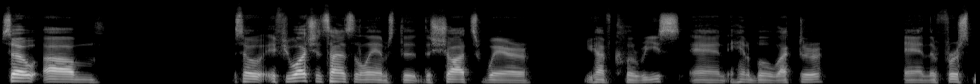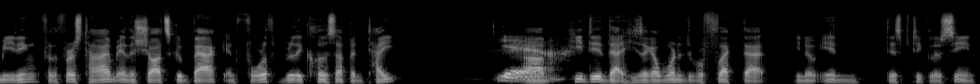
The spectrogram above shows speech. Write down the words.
So um, so if you watch in Silence of the Lambs, the the shots where you have Clarice and Hannibal Lecter and their first meeting for the first time, and the shots go back and forth really close up and tight. Yeah. Um, he did that. He's like, I wanted to reflect that, you know, in this particular scene.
